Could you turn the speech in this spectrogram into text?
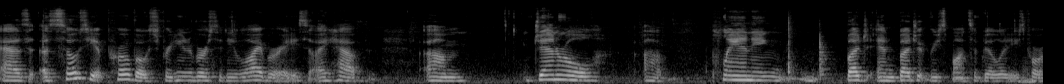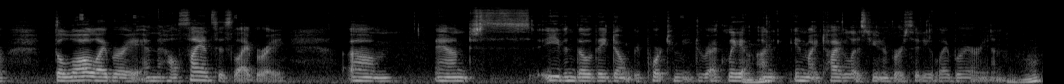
As associate provost for university libraries, I have um, general uh, planning budget and budget responsibilities for the law library and the health sciences library. Um, and s- even though they don't report to me directly, on, in my title as university librarian.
